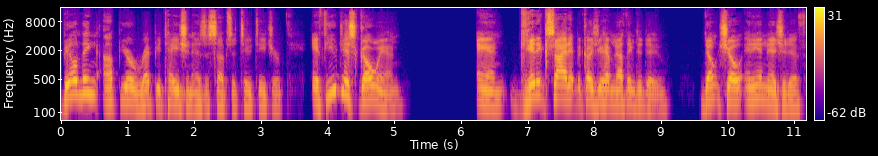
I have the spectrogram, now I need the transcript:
building up your reputation as a substitute teacher. If you just go in and get excited because you have nothing to do. Don't show any initiative.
